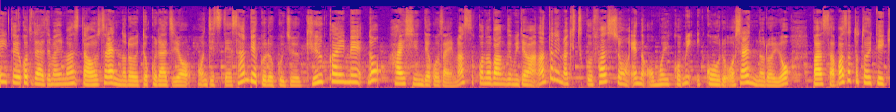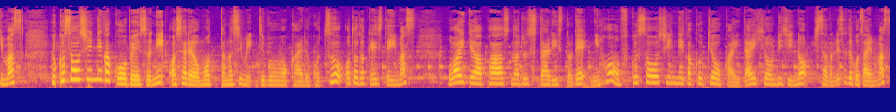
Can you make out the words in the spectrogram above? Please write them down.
はい、ということで始まりました、オーストラリアの呪いとくラジオ。本日で369回目の配信でございます。この番組ではあなたに巻きつくファッションへの思い込みイコールおしゃれの呪いをバサバサと解いていきます。服装心理学をベースにおしゃれをもっと楽しみ、自分を変えるコツをお届けしています。お相手はパーソナルスタイリストで日本服装心理学協会代表理事の久野理沙でございます。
